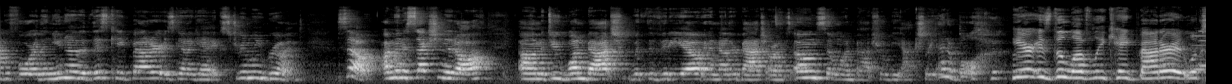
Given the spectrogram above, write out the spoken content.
You've seen this tag before, then you know that this cake batter is going to get extremely ruined. So I'm going to section it off, um, do one batch with the video and another batch on its own, so one batch will be actually edible. Here is the lovely cake batter. It looks,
